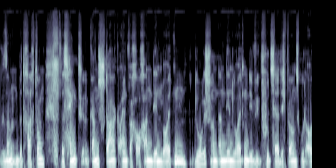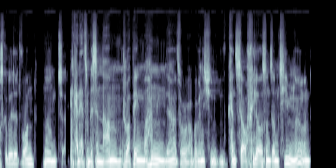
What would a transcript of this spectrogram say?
gesamten Betrachtung, das hängt ganz stark einfach auch an den Leuten, logisch, und an den Leuten, die frühzeitig bei uns gut ausgebildet wurden. Und ich kann jetzt ein bisschen Namen-Dropping machen, ja, so, aber wenn ich, du kennst ja auch viele aus unserem Team, ne? Und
